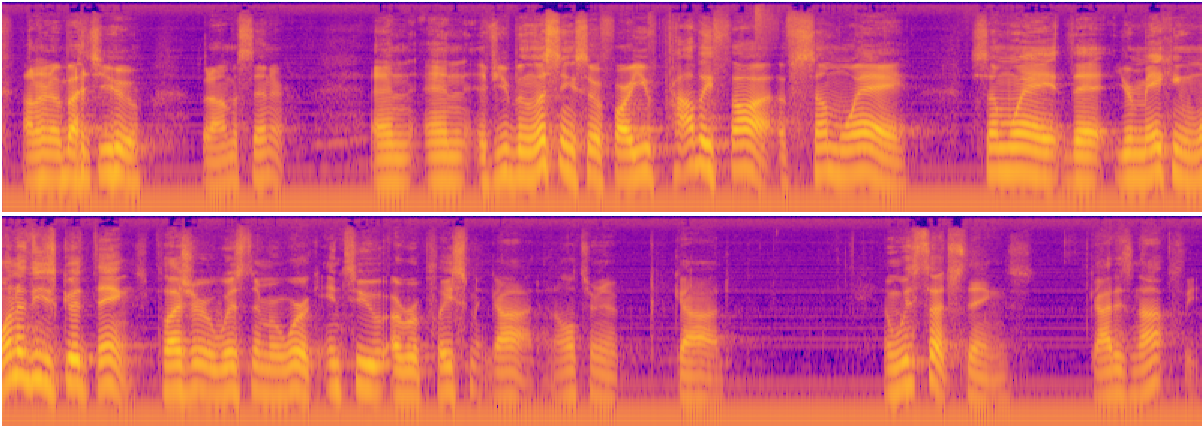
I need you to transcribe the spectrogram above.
I don't know about you, but I'm a sinner. And, and if you've been listening so far, you've probably thought of some way, some way that you're making one of these good things, pleasure, wisdom, or work, into a replacement God, an alternate God. And with such things, God is not pleased.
